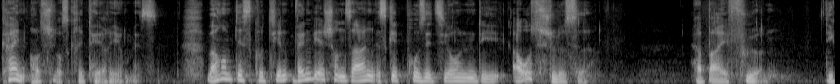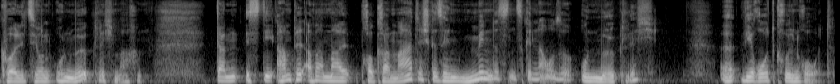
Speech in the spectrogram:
kein Ausschlusskriterium ist. Warum diskutieren, wenn wir schon sagen, es gibt Positionen, die Ausschlüsse herbeiführen, die Koalition unmöglich machen, dann ist die Ampel aber mal programmatisch gesehen mindestens genauso unmöglich äh, wie Rot-Grün-Rot.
